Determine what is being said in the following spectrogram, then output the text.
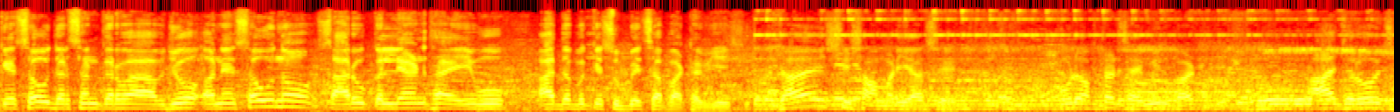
કે સૌ દર્શન કરવા આવજો અને સૌનો સારું કલ્યાણ થાય એવું આ તબક્કે શુભેચ્છા પાઠવીએ છીએ. જય શ્રી શામળિયા છે. હું ડૉક્ટર જયમીન ભટ્ટ આજ રોજ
